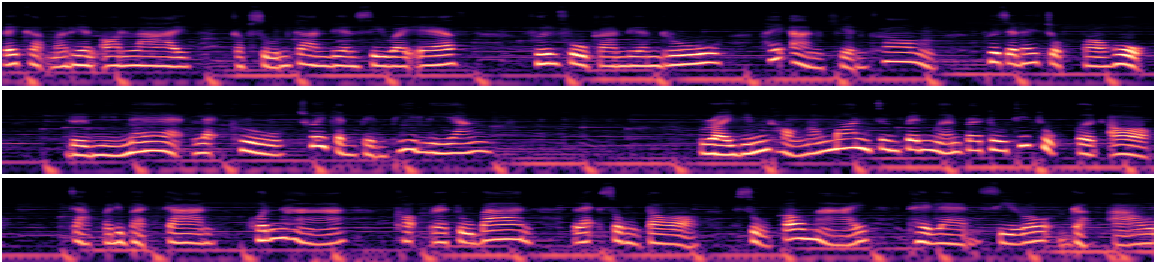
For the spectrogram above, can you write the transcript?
ได้กลับมาเรียนออนไลน์ กับศูนย์การเรียน CYF ฟื้นฟูการเรียนรู้ ให้อ่านเขียนคล่อง เพื่อจะได้จบป .6 โดยมีแม่และครูช่วยกันเป็นพี่เลี้ยง รอยยิ้มของน้องม่อนจึงเป็นเหมือนประตูที่ถูกเปิดออก จากปฏิบัติการ ค้นหา เคาะประตูบ้าน และส่งต่อ สู่เป้าหมาย Thailand Zero Dropout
